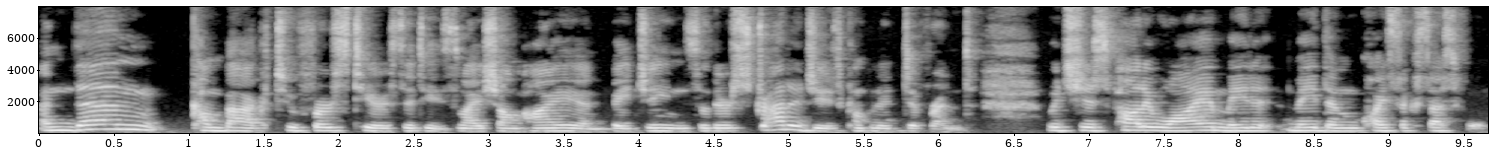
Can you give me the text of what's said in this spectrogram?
and then come back to first tier cities like Shanghai and Beijing. So their strategy is completely different, which is probably why made it made them quite successful.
